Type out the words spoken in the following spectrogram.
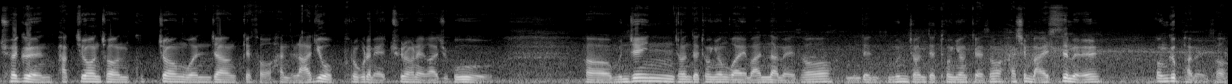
최근 박지원 전 국정원장께서 한 라디오 프로그램에 출연해가지고 어, 문재인 전 대통령과의 만남에서 문 전 대통령께서 하신 말씀을 언급하면서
